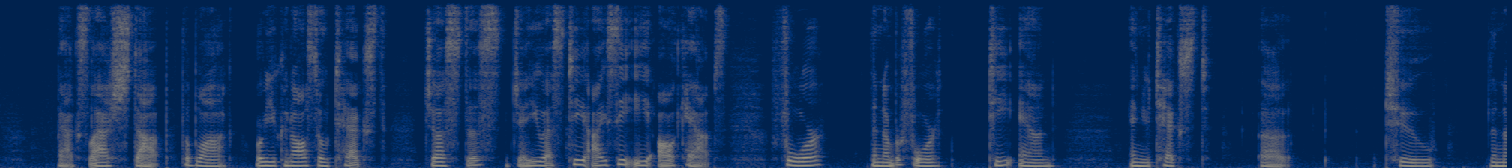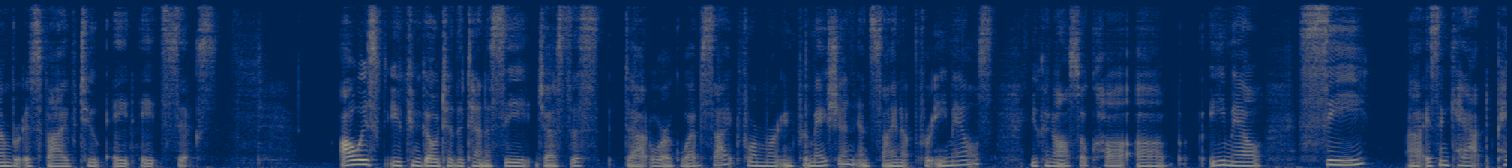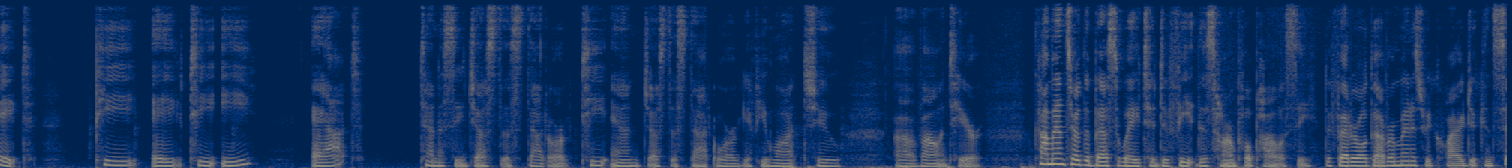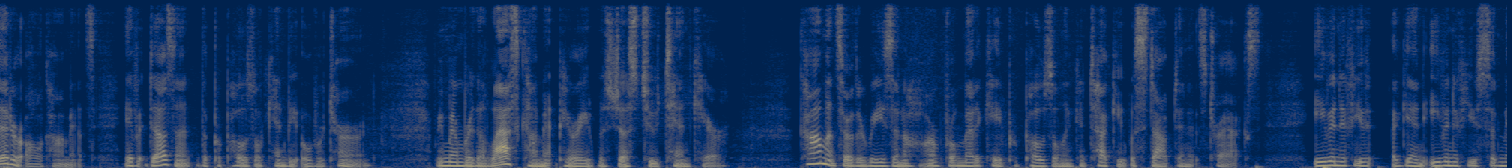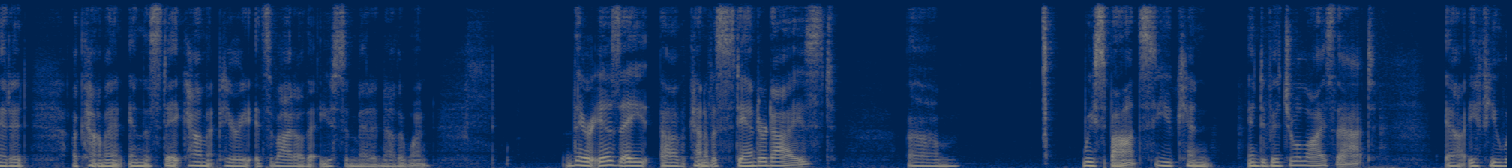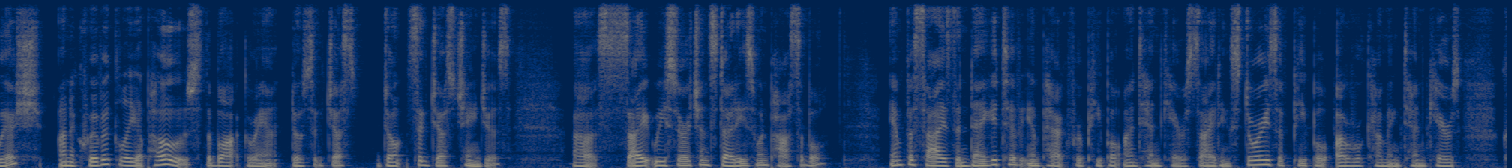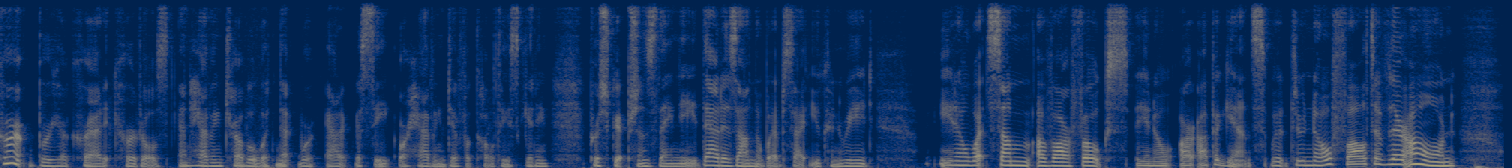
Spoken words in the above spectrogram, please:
backslash stop the block. Or you can also text justice J U S T I C E all caps for the number four TN and you text uh, to the number is 52886. Always, you can go to the TennesseeJustice.org website for more information and sign up for emails. You can also call uh, email C uh, is in cat Pate P A T E at TennesseeJustice.org tnjustice.org if you want to uh, volunteer. Comments are the best way to defeat this harmful policy. The federal government is required to consider all comments. If it doesn't, the proposal can be overturned. Remember, the last comment period was just to TennCare. Comments are the reason a harmful Medicaid proposal in Kentucky was stopped in its tracks. Even if you, again, even if you submitted a comment in the state comment period, it's vital that you submit another one. There is a uh, kind of a standardized um, response. You can individualize that uh, if you wish. Unequivocally oppose the block grant. Don't suggest don't suggest changes. Uh, cite research and studies when possible. Emphasize the negative impact for people on TennCare, citing stories of people overcoming TennCare's current bureaucratic hurdles and having trouble with network adequacy or having difficulties getting prescriptions they need. That is on the website. You can read you know what some of our folks you know are up against. But through no fault of their own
